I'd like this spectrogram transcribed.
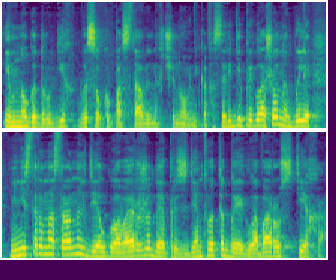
и много других высокопоставленных чиновников. А среди приглашенных были министр иностранных дел, глава РЖД, президент ВТБ и глава Ростеха.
